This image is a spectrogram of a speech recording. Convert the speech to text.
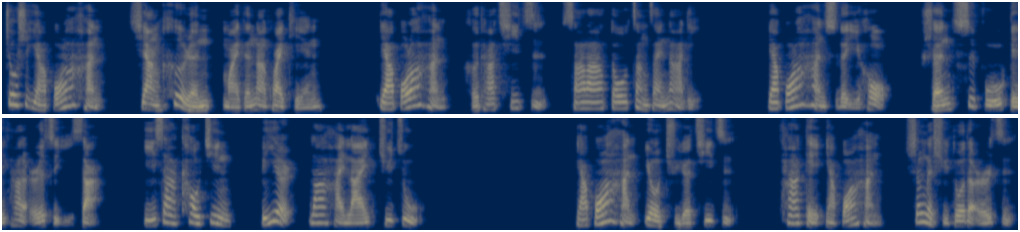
就是亚伯拉罕向赫人买的那块田。亚伯拉罕和他妻子。撒拉都葬在那里。亚伯拉罕死了以后，神赐福给他的儿子以撒。以撒靠近比尔拉海来居住。亚伯拉罕又娶了妻子，他给亚伯拉罕生了许多的儿子，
